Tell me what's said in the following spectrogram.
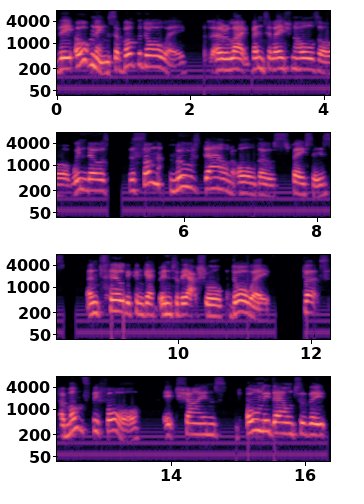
The openings above the doorway are like ventilation holes or windows. The sun moves down all those spaces until we can get into the actual doorway. But a month before, it shines only down to the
